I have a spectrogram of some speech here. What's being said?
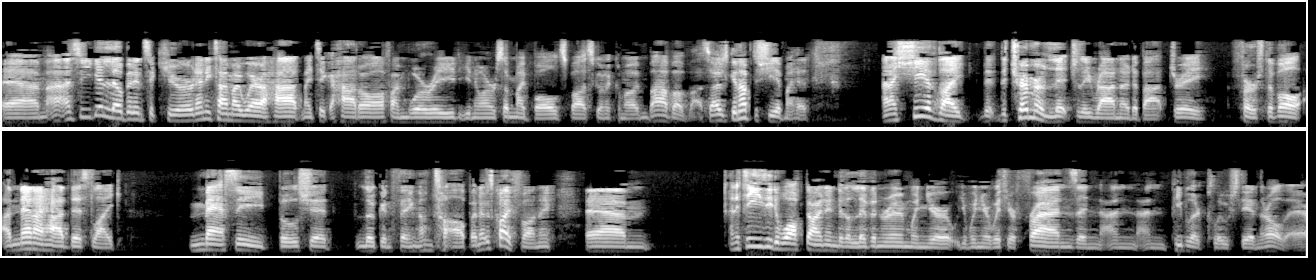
Um, and so you get a little bit insecure. And anytime I wear a hat and I take a hat off, I'm worried, you know, or some of my bald spot's going to come out and blah, blah, blah. So I was going to have to shave my head. And I shaved like, the, the trimmer literally ran out of battery, first of all. And then I had this like, messy bullshit looking thing on top, and it was quite funny. Um, and it's easy to walk down into the living room when you're when you're with your friends and and and people are close to you and they're all there.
